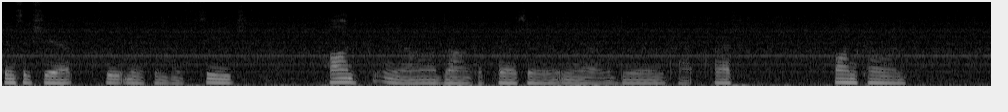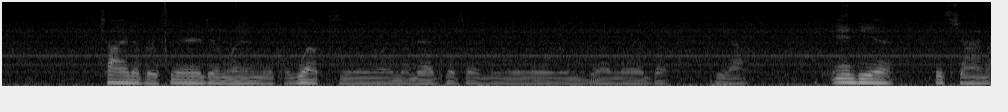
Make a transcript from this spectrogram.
censorship, freedom of speech, Hong, you know, the Hong Kong press, or, you know, doing press, Hong Kong, China versus India land and dad said something, land, but yeah, India versus China,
